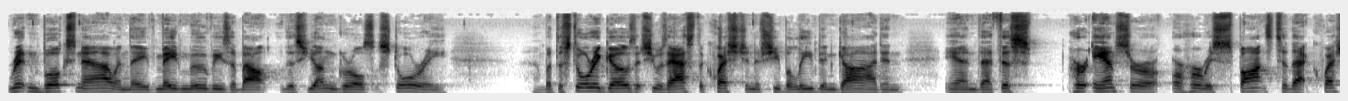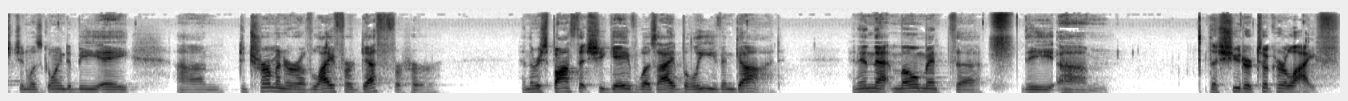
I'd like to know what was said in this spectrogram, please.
written books now and they've made movies about this young girl's story. But the story goes that she was asked the question if she believed in God, and, and that this, her answer or her response to that question was going to be a um, determiner of life or death for her. And the response that she gave was, I believe in God. And in that moment, uh, the, um, the shooter took her life.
